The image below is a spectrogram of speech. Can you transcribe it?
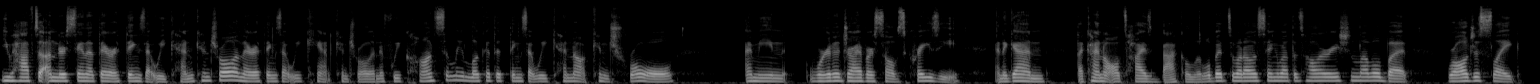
you have to understand that there are things that we can control and there are things that we can't control. And if we constantly look at the things that we cannot control, I mean, we're going to drive ourselves crazy. And again, that kind of all ties back a little bit to what I was saying about the toleration level, but we're all just like,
